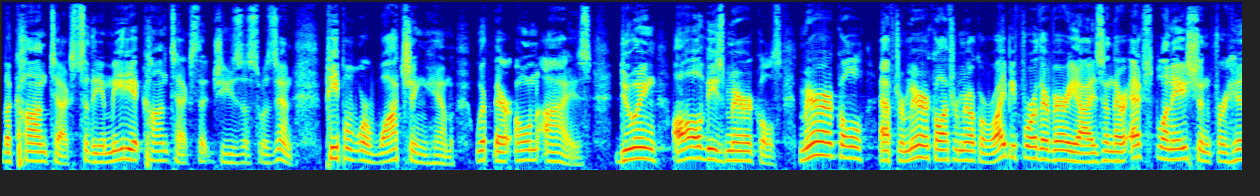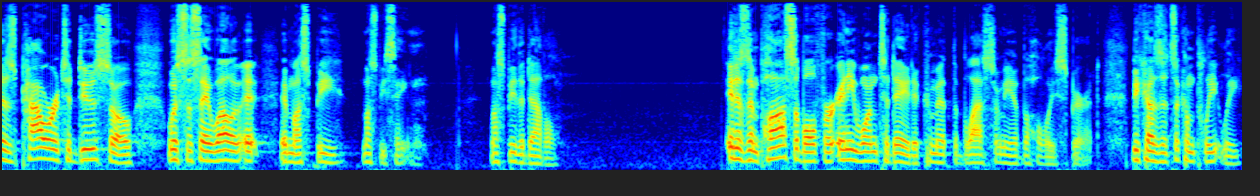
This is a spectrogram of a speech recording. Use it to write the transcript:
the context, to the immediate context that Jesus was in. People were watching him with their own eyes, doing all these miracles, miracle after miracle after miracle, right before their very eyes, and their explanation for his power to do so was to say, well, it, it must be must be Satan, must be the devil. It is impossible for anyone today to commit the blasphemy of the Holy Spirit because it's a completely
